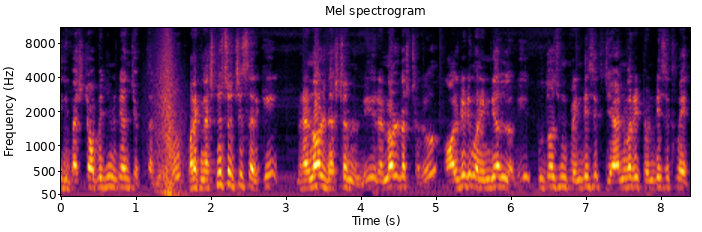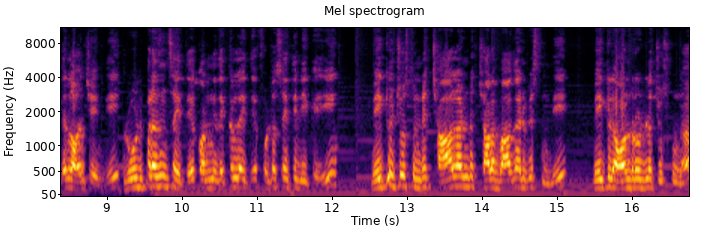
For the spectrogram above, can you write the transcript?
ఇది బెస్ట్ ఆపర్చునిటీ అని చెప్తాను నేను. మనకి నెక్స్ట్ న్యూస్ వచ్చేసరికి రెనాల్డ్ డస్టర్ నుండి. రెనాల్డ్ డస్టర్ ఆల్రెడీ మన ఇండియాలోని టూ థౌసండ్ ట్వంటీ సిక్స్ జనవరి ట్వంటీ సిక్స్ అయితే లాంచ్ అయింది. రోడ్ ప్రజెన్స్ అయితే కొన్ని దగ్గరలో అయితే ఫొటోస్ అయితే లీక్ అయ్యి వెహికల్ చూస్తుంటే చాలా అంటే చాలా బాగా అనిపిస్తుంది. వెహికల్ ఆన్ రోడ్లో చూసుకున్నా.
